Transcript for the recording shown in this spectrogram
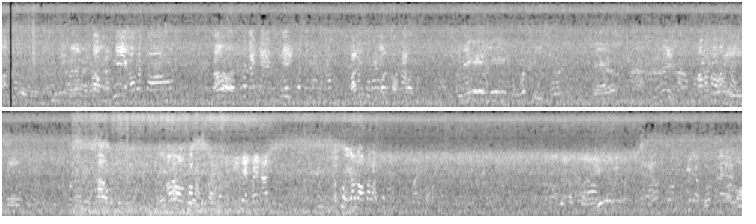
อะ ของพี่อบตเอาพนักงานไอ้คนนั้นครับบ้านนี้มีคนสองคนนี่นี่ผมว่าสี่คนแล้วอามาต่อไปเข้าวเอาลองประหลัดก่อนเด็กไหมครับคุยเอาลองประหลัดใช่ไหมไม่ก่อนรอ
